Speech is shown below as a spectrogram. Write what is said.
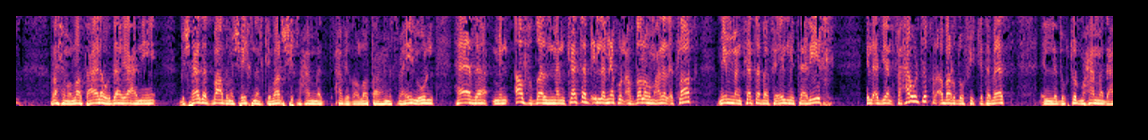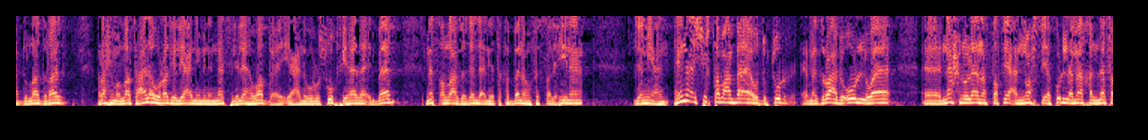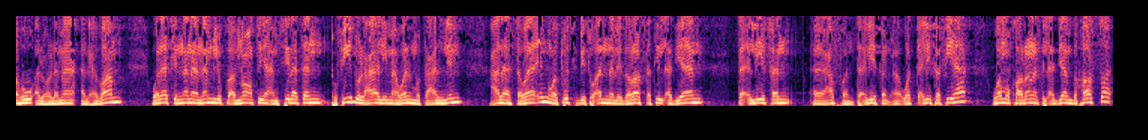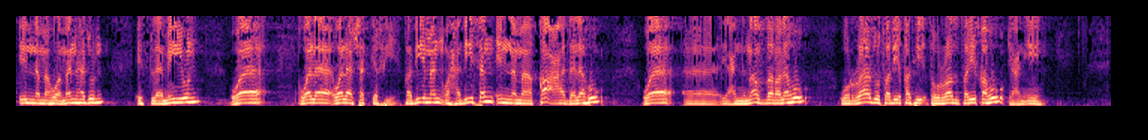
رحمه الله تعالى وده يعني بشهادة بعض مشايخنا الكبار الشيخ محمد حفظه الله تعالى محمد إسماعيل يقول هذا من أفضل من كتب إن لم يكن أفضلهم على الإطلاق ممن كتب في علم تاريخ الأديان. فحاول تقرأ برضه في كتابات الدكتور محمد عبد الله دراز رحمه الله تعالى وراجل يعني من الناس اللي له وضع يعني ورسوخ في هذا الباب. نسأل الله عز وجل أن يتقبلهم في الصالحين. جميعا. هنا الشيخ طبعا بقى والدكتور مزروعة بيقول ونحن لا نستطيع أن نحصي كل ما خلفه العلماء العظام ولكننا نملك أن نعطي أمثلة تفيد العالم والمتعلم على سواء وتثبت أن لدراسة الأديان تأليفا آه، عفوا تأليفا آه، والتأليف فيها ومقارنة الأديان بخاصة إنما هو منهج إسلامي و ولا, ولا شك فيه. قديما وحديثا إنما قعد له ويعني آه، نظر له وراد طريقه وراد طريقه يعني إيه؟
